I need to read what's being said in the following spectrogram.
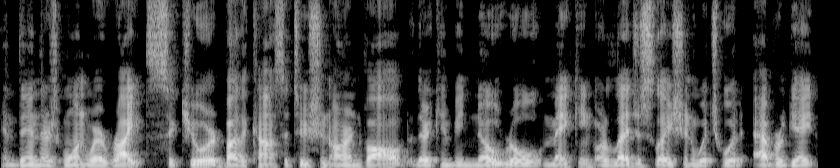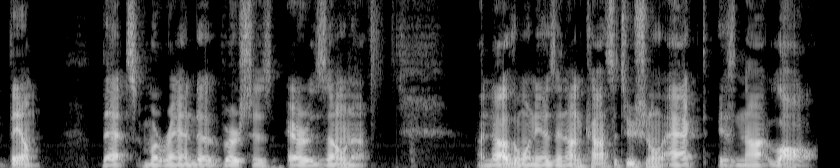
And then there's one where rights secured by the Constitution are involved. There can be no rule making or legislation which would abrogate them. That's Miranda versus Arizona. Another one is an unconstitutional act is not law.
